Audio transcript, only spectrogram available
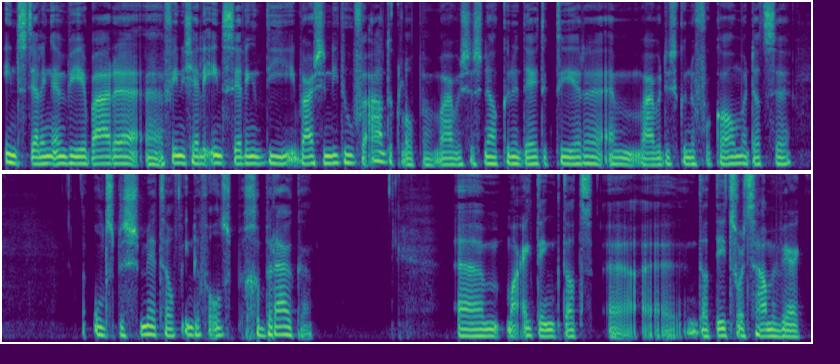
instellingen en weerbare uh, financiële instellingen die, waar ze niet hoeven aan te kloppen. Waar we ze snel kunnen detecteren en waar we dus kunnen voorkomen dat ze ons besmetten of in ieder geval ons gebruiken. Um, maar ik denk dat, uh, dat dit soort samenwerking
